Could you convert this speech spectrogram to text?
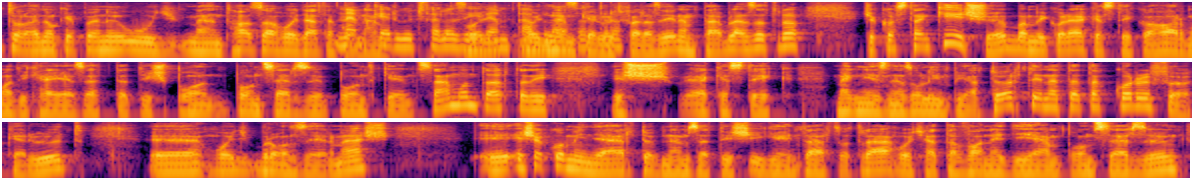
tulajdonképpen ő úgy ment haza, hogy hát akkor Nem nem, került fel az hogy, hogy nem éremtáblázatra. került fel az éremtáblázatra, csak aztán később, amikor elkezdték a harmadik helyezettet is pont, pontszerző pontként számon tartani, és elkezdték megnézni az olimpia történetet, akkor ő fölkerült, hogy bronzérmes, és akkor mindjárt több nemzet is igényt tartott rá, hogy hát ha van egy ilyen pontszerzőnk,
